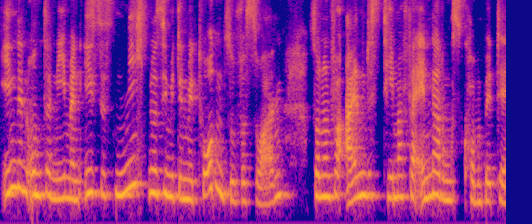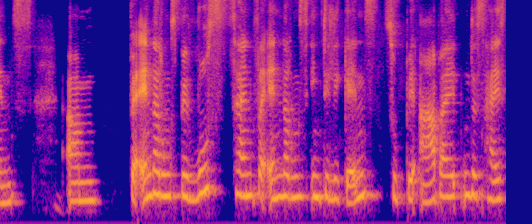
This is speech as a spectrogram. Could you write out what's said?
in den Unternehmen ist es nicht nur, sie mit den Methoden zu versorgen, sondern vor allem das Thema Veränderungskompetenz, ähm, Veränderungsbewusstsein, Veränderungsintelligenz zu bearbeiten. Das heißt,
